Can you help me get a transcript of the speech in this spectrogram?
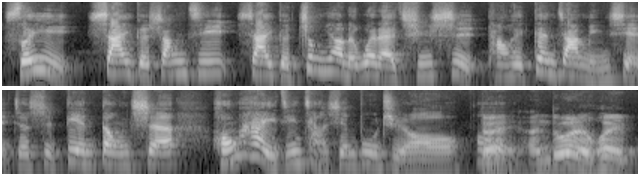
所以下一个商机，下一个重要的未来趋势，它会更加明显，就是电动车。红海已经抢先布局哦，对，很多人会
